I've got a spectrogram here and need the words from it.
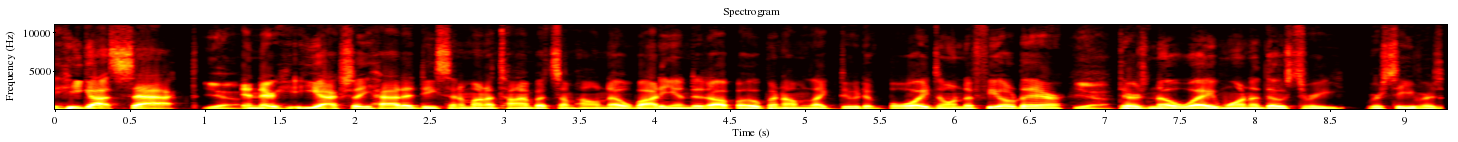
he got sacked. Yeah. And there he actually had a decent amount of time, but somehow nobody ended up open. I'm like, dude, if Boyd's on the field there, Yeah. there's no way one of those three receivers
